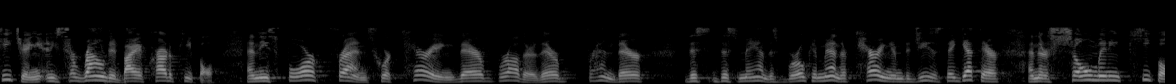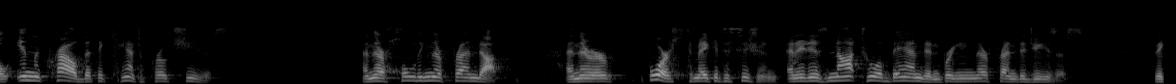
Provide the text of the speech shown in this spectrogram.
teaching, and he's surrounded by a crowd of people. And these four friends who are carrying their brother, their friend, their this, this man, this broken man, they're carrying him to Jesus. They get there, and there's so many people in the crowd that they can't approach Jesus. And they're holding their friend up. And they're forced to make a decision, and it is not to abandon bringing their friend to Jesus. They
